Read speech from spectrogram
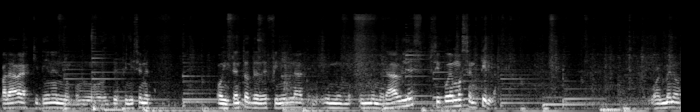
palabras que tienen como definiciones o intentos de definirlas innumerables, sí podemos sentirlas. O al menos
